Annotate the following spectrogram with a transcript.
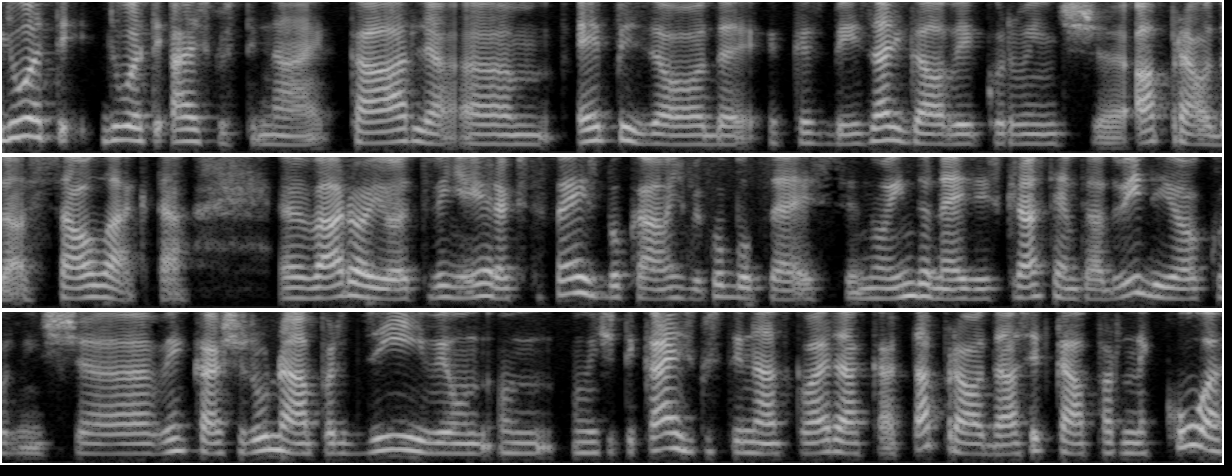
ļoti, ļoti aizkustināja Kārļa um, epizode, kas bija Zaļgalvī, kur viņš uh, apraudās saulēktā. Uh, vērojot viņa ierakstu Facebookā, viņš bija publicējis no Indonēzijas krastiem tādu video, kur viņš uh, vienkārši runā par dzīvi, un, un, un viņš ir tik aizkustināts, ka vairāk kārt apraudās it kā par neko,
